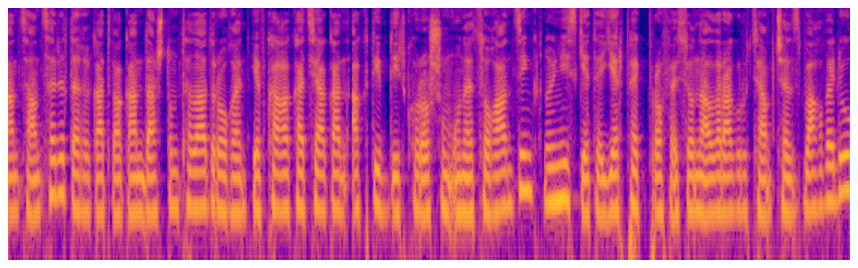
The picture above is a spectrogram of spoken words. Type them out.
սոցիալական ցանցերը տեղեկատվական դաշտում թելադրող են եւ քաղաքացիական ակտիվ դիրքորոշում ունեցող անձինք նույնիսկ եթե երբեք պրոֆեսիոնալ լրագրությամբ չեն զբաղվելու,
